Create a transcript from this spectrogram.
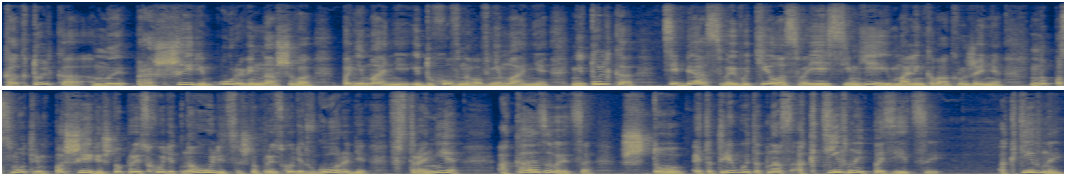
Как только мы расширим уровень нашего понимания и духовного внимания не только себя, своего тела, своей семьи и маленького окружения, но посмотрим пошире, что происходит на улице, что происходит в городе, в стране, оказывается, что это требует от нас активной позиции – активной.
